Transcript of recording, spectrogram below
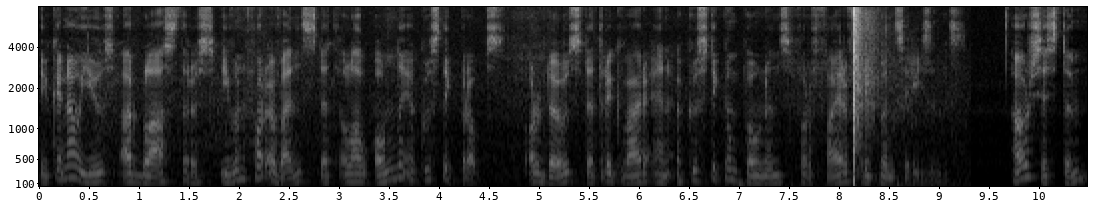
you can now use our blasters even for events that allow only acoustic props or those that require an acoustic components for fire frequency reasons. Our system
